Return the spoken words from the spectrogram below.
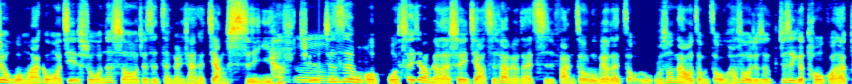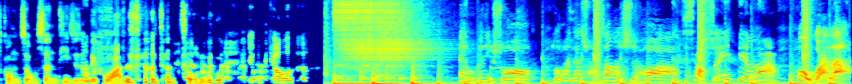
就我妈跟我姐说，我那时候就是整个人像个僵尸一样，就就是我我睡觉没有在睡觉，吃饭没有在吃饭，走路没有在走路。我说那我怎么走路？她说我就是就是一个头挂在空中，身体就是被挂着 这样这样走路，用飘的。哎，我跟你说哦，昨晚在床上的时候啊，你小声一点啦。不管啦，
